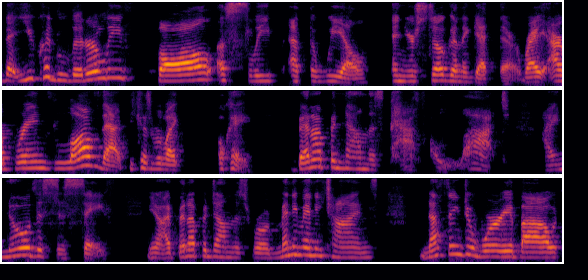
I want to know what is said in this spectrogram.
that you could literally fall asleep at the wheel and you're still going to get there, right? Our brains love that because we're like, okay, been up and down this path a lot. I know this is safe. You know, I've been up and down this road many, many times, nothing to worry about.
